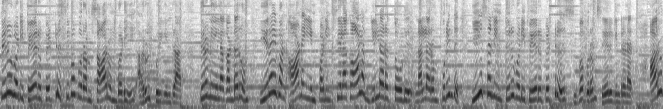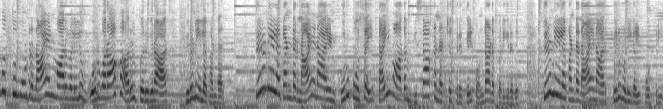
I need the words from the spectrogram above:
திருவடி பேறு பெற்று சிவபுரம் சாரும்படி அருள் புரிகின்றார். திருநீலகண்டரும் இறைவன் ஆணையின்படி சில காலம் இல்லறத்தோடு நல்லறம் புரிந்து ஈசனின் திருவடி பேறு பெற்று சிவபுரம் சேருகின்றனர். அறுபத்து மூன்று நாயன்மார்களிலும் ஒருவராக அருள் பெறுகிறார் திருநீலகண்டர். திருநீலகண்டர் நாயனாரின் குருபூசை தை மாதம் விசாக நட்சத்திரத்தில் கொண்டாடப்படுகிறது. திருநீலகண்ட நாயனார் திருவடிகள் போற்றி.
